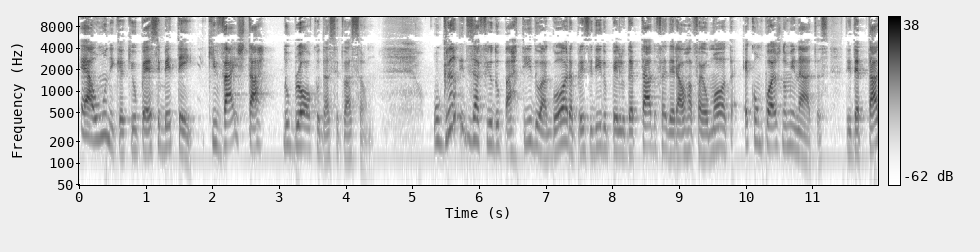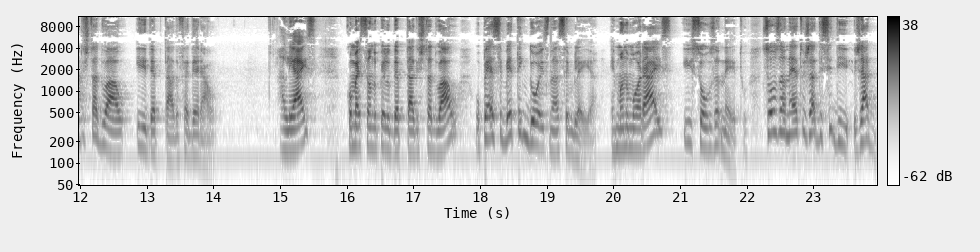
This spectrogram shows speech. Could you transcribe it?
é a única que o PSB tem, que vai estar no bloco da situação. O grande desafio do partido, agora presidido pelo deputado federal Rafael Mota, é compor as nominatas de deputado estadual e de deputado federal. Aliás, começando pelo deputado estadual, o PSB tem dois na Assembleia: Hermano Moraes e Souza Neto. Souza Neto já, decidi, já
